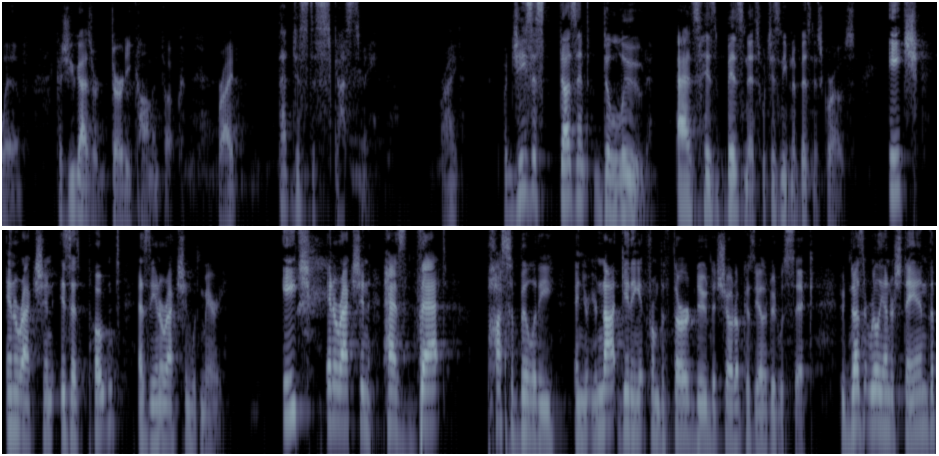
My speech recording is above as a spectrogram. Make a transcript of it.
live because you guys are dirty common folk, right? That just disgusts me, right? But Jesus doesn't delude as his business, which isn't even a business, grows. Each interaction is as potent as the interaction with Mary. Each interaction has that possibility, and you're, you're not getting it from the third dude that showed up because the other dude was sick, who doesn't really understand the,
